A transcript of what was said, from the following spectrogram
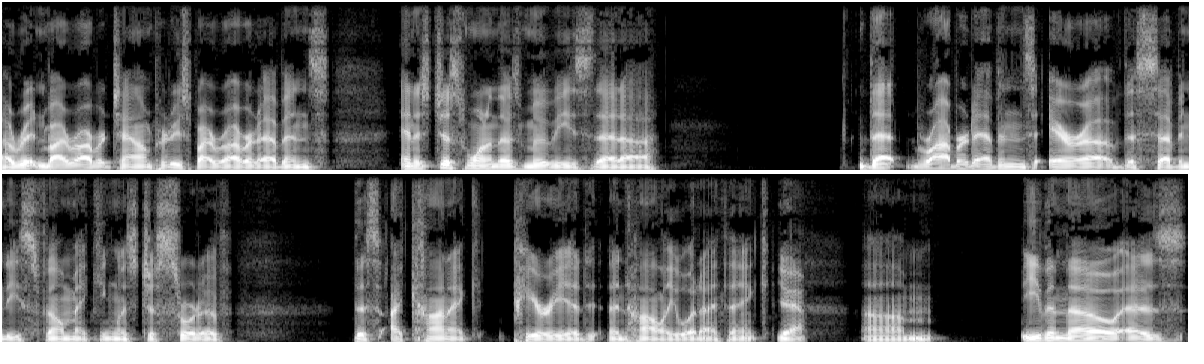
Uh, written by Robert Towne, produced by Robert Evans. And it's just one of those movies that uh, that Robert Evans era of the 70s filmmaking was just sort of this iconic period in Hollywood, I think. Yeah. Um, even though, as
